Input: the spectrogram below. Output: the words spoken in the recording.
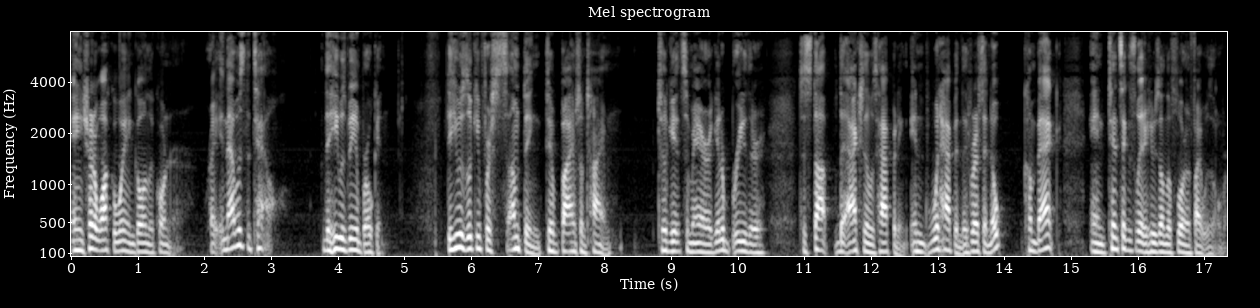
and he tried to walk away and go in the corner, right? And that was the tell that he was being broken, that he was looking for something to buy him some time, to get some air, get a breather, to stop the action that was happening. And what happened? The ref said, "Nope, come back." And ten seconds later, he was on the floor and the fight was over.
